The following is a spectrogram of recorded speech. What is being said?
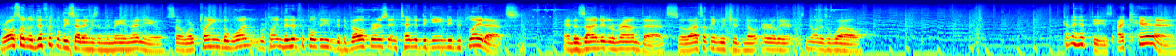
We're also in the difficulty settings in the main menu, so we're playing the one we're playing the difficulty the developers intended the game to be played at, and designed it around that. So that's something we should note earlier, note as well. Can I hit these? I can.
